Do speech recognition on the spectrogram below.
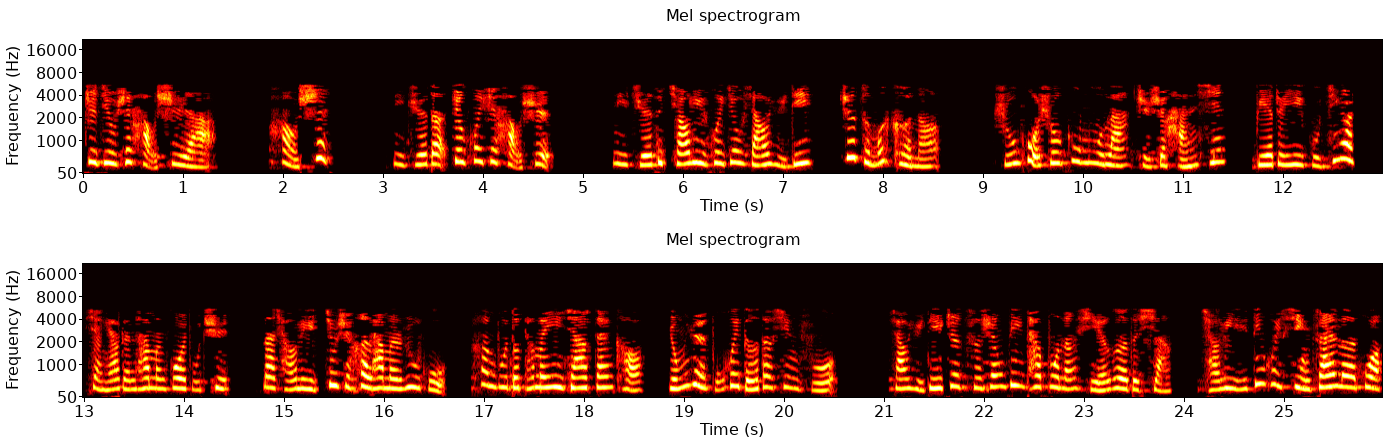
这就是好事啊！好事？你觉得这会是好事？你觉得乔丽会救小雨滴？这怎么可能？如果说顾木兰只是寒心，憋着一股劲儿想要跟他们过不去，那乔丽就是恨他们入骨，恨不得他们一家三口永远不会得到幸福。”小雨滴这次生病，他不能邪恶的想，乔丽一定会幸灾乐祸。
